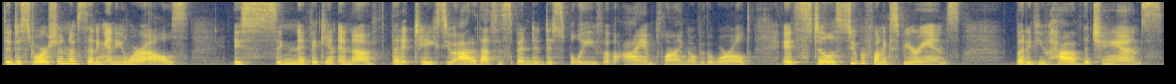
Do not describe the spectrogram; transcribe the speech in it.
the distortion of sitting anywhere else is significant enough that it takes you out of that suspended disbelief of I am flying over the world. It's still a super fun experience, but if you have the chance,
